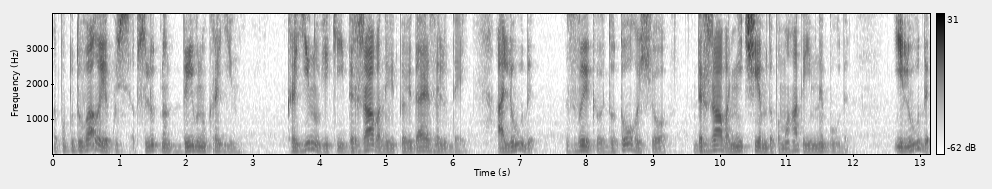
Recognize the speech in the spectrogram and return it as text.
Ми побудували якусь абсолютно дивну країну. Країну, в якій держава не відповідає за людей. А люди звикли до того, що держава нічим допомагати їм не буде. І люди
